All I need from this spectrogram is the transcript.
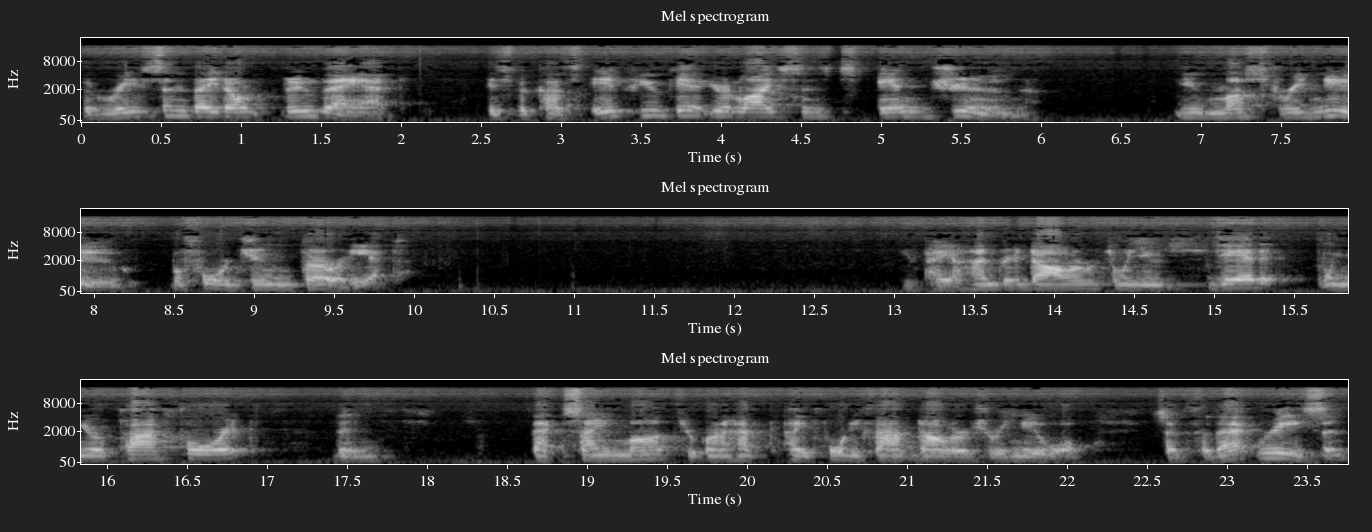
The reason they don't do that is because if you get your license in June, you must renew before June 30th. You pay a hundred dollars when you get it, when you apply for it, then that same month you're going to have to pay forty-five dollars renewal. So for that reason,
